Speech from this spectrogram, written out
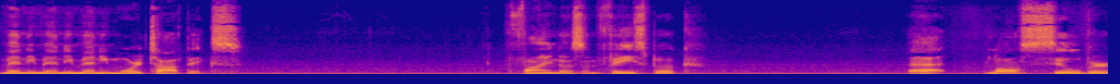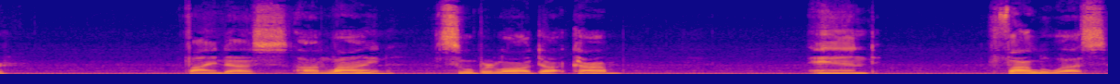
many, many, many more topics. Find us on Facebook at Lost Silber. Find us online, silberlaw.com, and follow us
